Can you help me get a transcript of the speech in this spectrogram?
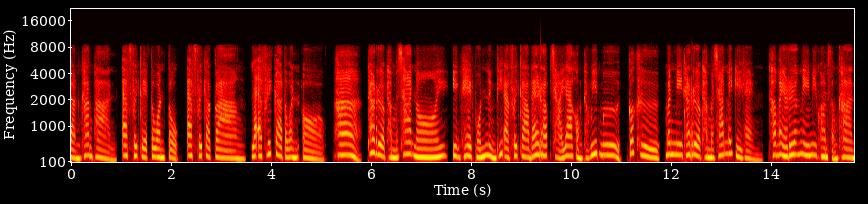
การข้ามผ่าน แอฟริกาตะวันตก แอฟริกากลาง และแอฟริกาตะวันออก 5. ถ้าเรือธรรมชาติน้อย อีกเหตุผลหนึ่งที่แอฟริกาได้รับฉายาของทวีปมืด ก็คือ มันมีท่าเรือธรรมชาติไม่กี่แห่งทำไมเรื่องนี้มีความสำคัญ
